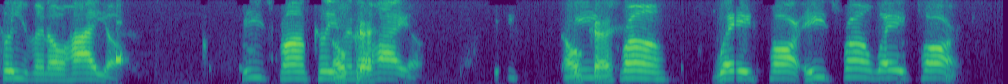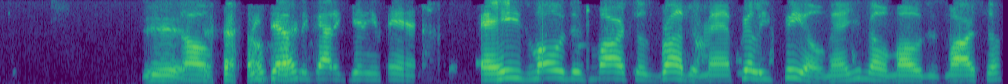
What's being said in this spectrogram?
Cleveland, Ohio. He's from Cleveland, Okay. Ohio. He's Okay. from Wade Park. He's from Wade Park. Yeah. So we okay. definitely got to get him in. And he's Moses Marshall's brother, man. Philly Phil, man. You know Moses Marshall.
